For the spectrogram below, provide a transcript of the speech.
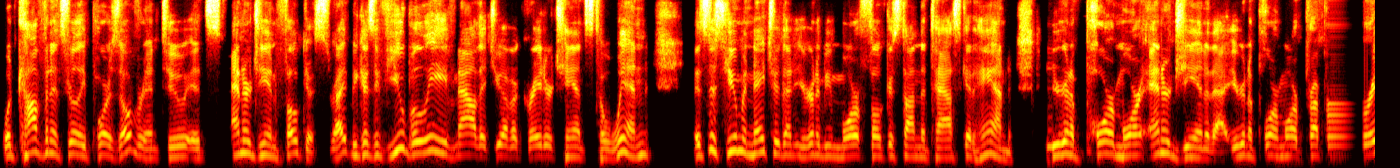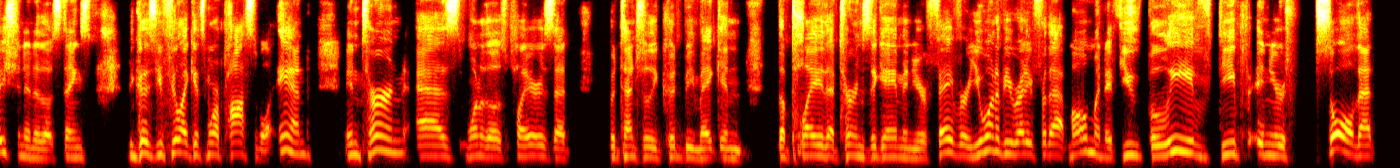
what confidence really pours over into it's energy and focus right? Because if you believe now that you have a greater chance to win it's just human nature that you're going to be more focused on the task at hand. You're going to pour more energy into that. You're going to pour more preparation into those things because you feel like it's more possible. And in turn as one of those players that potentially could be making the play that turns the game in your favor. You want to be ready for that moment. If you believe deep in your soul that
